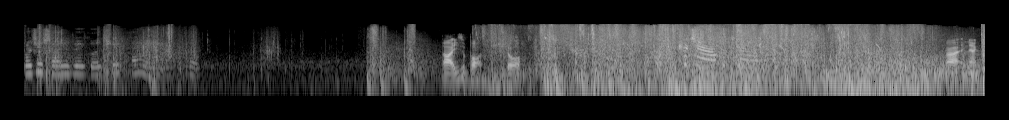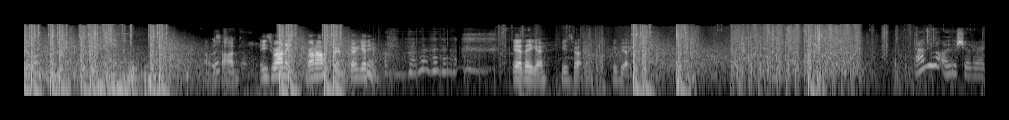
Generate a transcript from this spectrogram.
What'd you say the big glitchy? Hey, look. Oh, he's a bot, sure. Alright, now kill him. That was hard. He's running. Run after him. Go get him. Yeah, there you go. He's right there. You'll be able to get him. How have you got overshield already?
